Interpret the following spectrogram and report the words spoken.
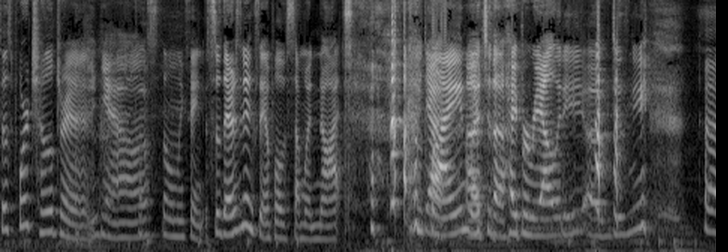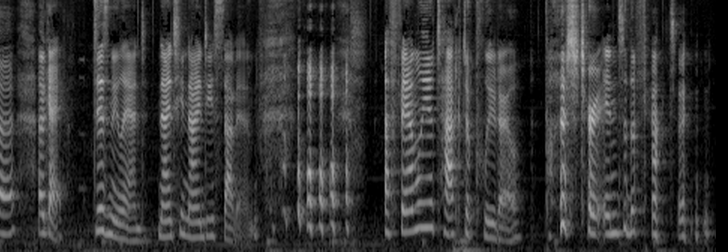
Those poor children. Yeah. That's the only thing. So there's an example of someone not Yeah. complying Uh, with to the hyper reality of Disney. Uh, okay, Disneyland, 1997. a family attacked a Pluto, pushed her into the fountain.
